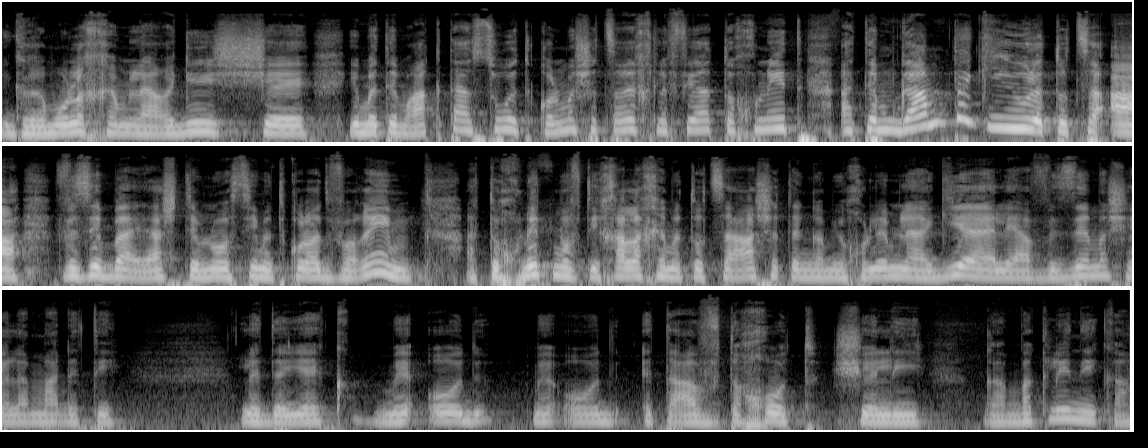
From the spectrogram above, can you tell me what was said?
יגרמו לכם להרגיש שאם אתם רק תעשו את כל מה שצריך לפי התוכנית, אתם גם תגיעו לתוצאה, וזה בעיה שאתם לא עושים את כל הדברים. התוכנית מבטיחה לכם את תוצאה שאתם גם יכולים להגיע אליה, וזה מה שלמדתי. לדייק מאוד מאוד את ההבטחות שלי, גם בקליניקה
